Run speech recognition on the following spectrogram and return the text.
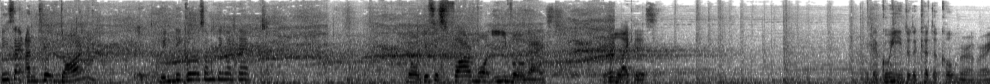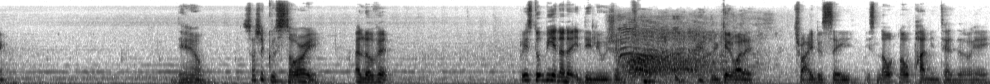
Things like Until Dawn? Wendigo or something like that? No, this is far more evil, guys. I don't like this. They're going into the catacomb, right? Damn. Such a good story. I love it. Please don't be another delusion. you get what I'm trying to say. It's no no pun intended, okay?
